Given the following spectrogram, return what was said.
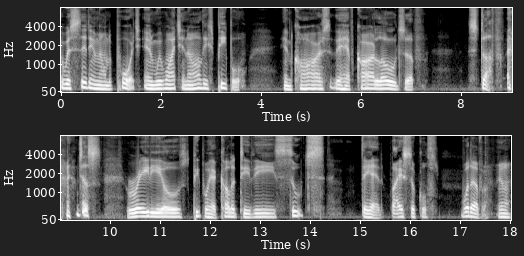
we're sitting on the porch and we're watching all these people in cars. They have carloads of stuff, just radios. People had color TVs, suits. They had bicycles, whatever, you know.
